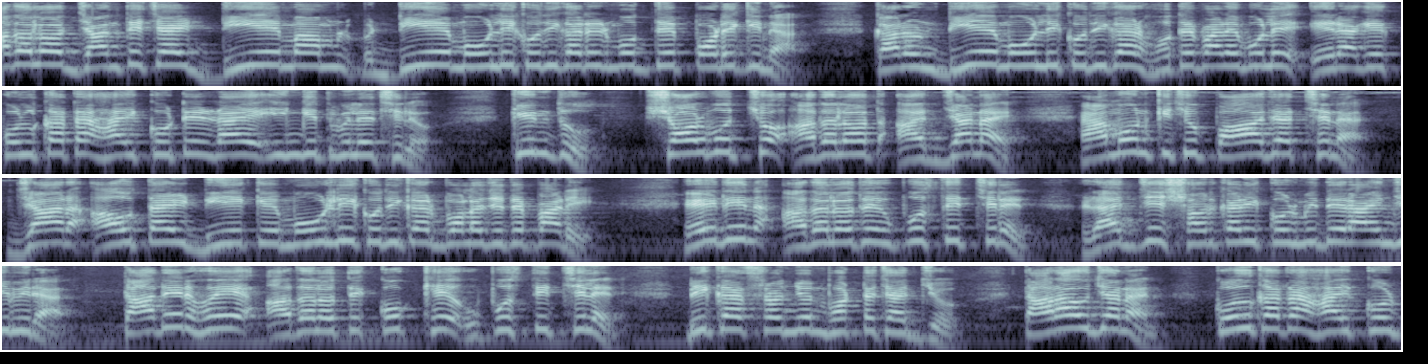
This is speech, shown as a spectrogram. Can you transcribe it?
আদালত জানতে চায় ডিএ মাম ডিএ মৌলিক অধিকারের মধ্যে পড়ে কিনা। কারণ ডিএ মৌলিক অধিকার হতে পারে বলে এর আগে কলকাতা হাইকোর্টের রায়ে ইঙ্গিত মিলেছিল। কিন্তু সর্বোচ্চ আদালত আজ জানায়, এমন কিছু পাওয়া যাচ্ছে না, যার আওতায় ডিএকে মৌলিক অধিকার বলা যেতে পারে। এই দিন আদালতে উপস্থিত ছিলেন রাজ্যের সরকারি কর্মীদের আইনজীবীরা। তাদের হয়ে আদালতে কক্ষে উপস্থিত ছিলেন বিকাশ রঞ্জন ভট্টাচার্য। তারাও জানান কলকাতা হাইকোর্ট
